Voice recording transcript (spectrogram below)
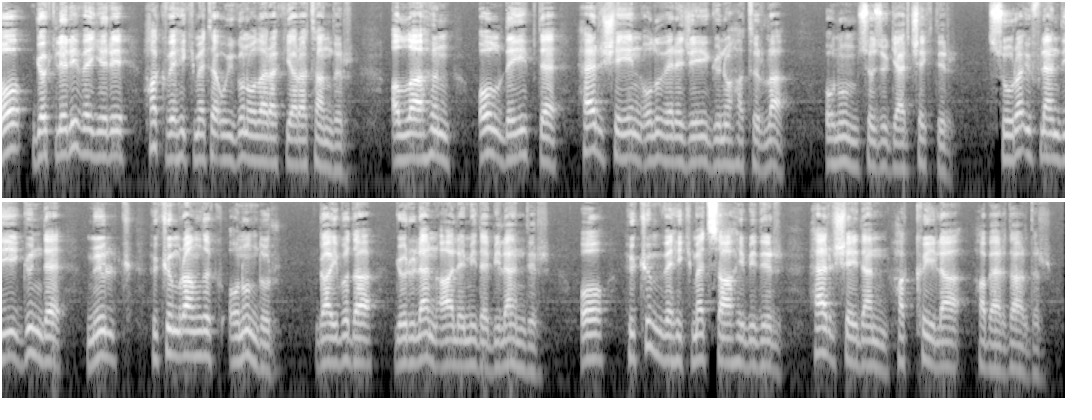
O gökleri ve yeri hak ve hikmete uygun olarak yaratandır. Allah'ın ol deyip de her şeyin olu vereceği günü hatırla. Onun sözü gerçektir. Sura üflendiği günde mülk, hükümranlık O'nundur. Gaybı da görülen alemi de bilendir. O hüküm ve hikmet sahibidir. Her şeyden hakkıyla haberdardır.''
